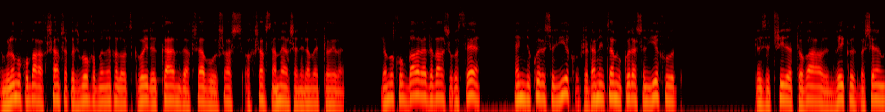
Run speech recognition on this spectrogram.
הוא לא מחובר עכשיו שהקדוש ברוך הוא בנך לו צקווידה כאן ועכשיו הוא עכשיו שמח שאני לומד תוארה. לא מחובר לדבר שהוא עושה, אין נקודה של ייחוד. כשאתה נמצא בנקודה של ייחוד, יש לו איזה תפילה טובה, דביקוס בשם,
